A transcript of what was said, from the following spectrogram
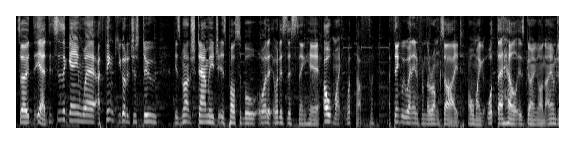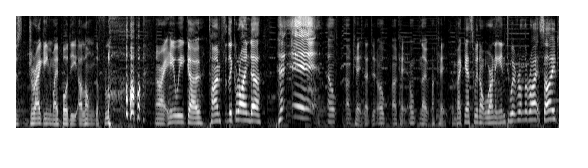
So yeah, this is a game where I think you got to just do as much damage as possible. What what is this thing here? Oh my, what the I think we went in from the wrong side. Oh my, what the hell is going on? I am just dragging my body along the floor. All right, here we go. Time for the grinder. oh, okay. That did. Oh, okay. Oh no. Okay. I guess we're not running into it from the right side.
